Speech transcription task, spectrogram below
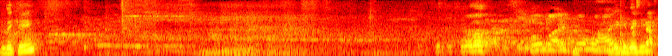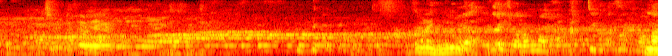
দেখি। দেখি দেখি। মানে হিন্দু না।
